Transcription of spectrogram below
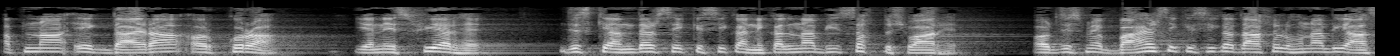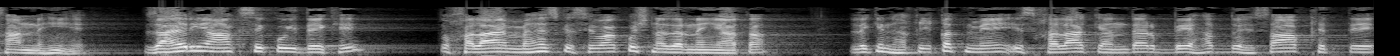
اپنا ایک دائرہ اور کرا یعنی اسفیئر ہے جس کے اندر سے کسی کا نکلنا بھی سخت دشوار ہے اور جس میں باہر سے کسی کا داخل ہونا بھی آسان نہیں ہے۔ ظاہری آنکھ سے کوئی دیکھے تو خلائے محض کے سوا کچھ نظر نہیں آتا، لیکن حقیقت میں اس خلا کے اندر بے حد و حساب خطے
